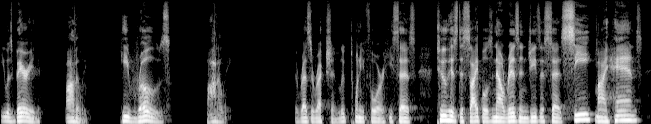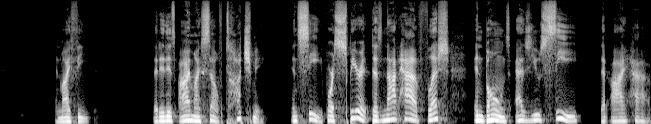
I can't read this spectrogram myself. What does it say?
He was buried bodily. He rose bodily. The resurrection, Luke 24, he says to his disciples, now risen, Jesus says, See my hands and my feet that it is I myself. Touch me and see, for a spirit does not have flesh and bones as you see that I have.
